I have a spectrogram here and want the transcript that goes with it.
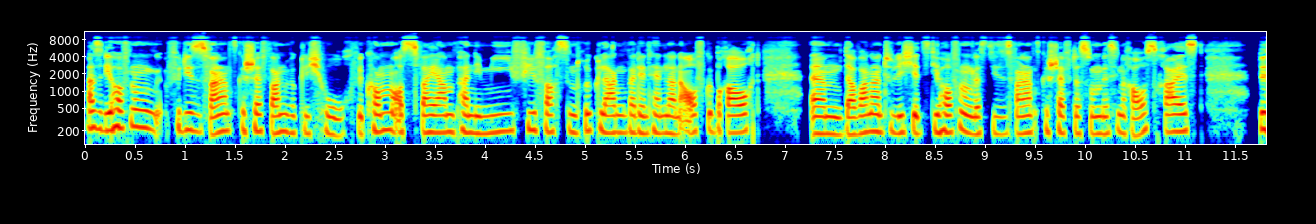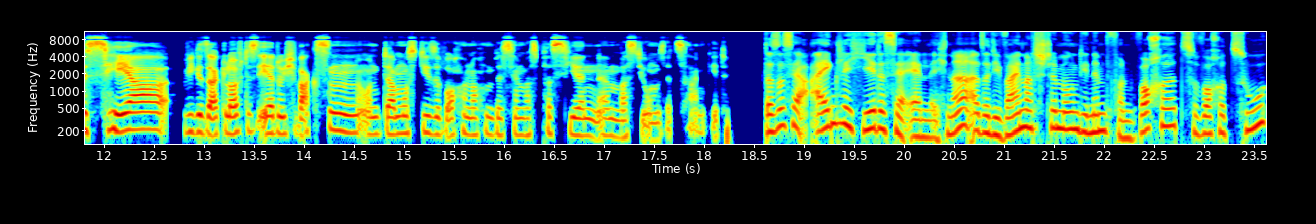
Also die Hoffnungen für dieses Weihnachtsgeschäft waren wirklich hoch. Wir kommen aus zwei Jahren Pandemie. Vielfach sind Rücklagen bei den Händlern aufgebraucht. Ähm, da war natürlich jetzt die Hoffnung, dass dieses Weihnachtsgeschäft das so ein bisschen rausreißt. Bisher, wie gesagt, läuft es eher durchwachsen und da muss diese Woche noch ein bisschen was passieren, ähm, was die Umsätze angeht. Das ist ja eigentlich jedes Jahr ähnlich, ne? Also die Weihnachtsstimmung, die nimmt von Woche zu Woche zu.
